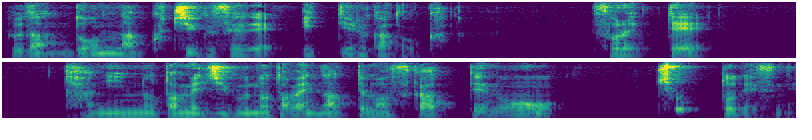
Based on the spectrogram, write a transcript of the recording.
普段どんな口癖で言ってるかどうか、それって他人のため、自分のためになってますかっていうのをちょっとですね、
